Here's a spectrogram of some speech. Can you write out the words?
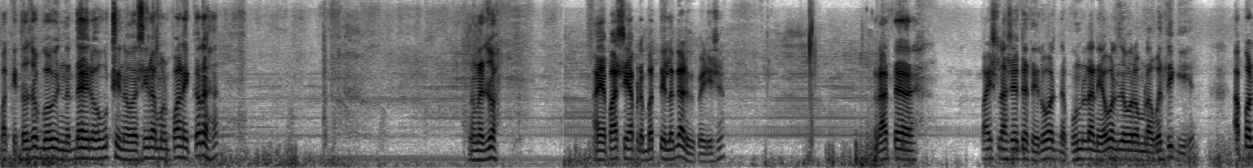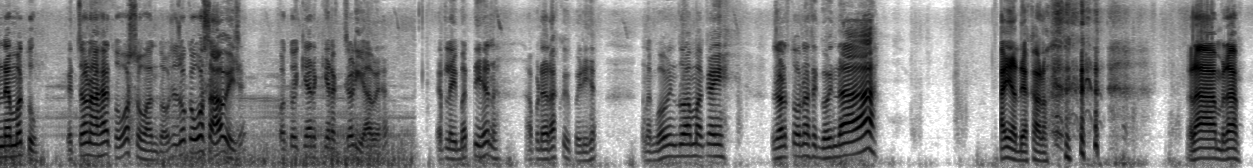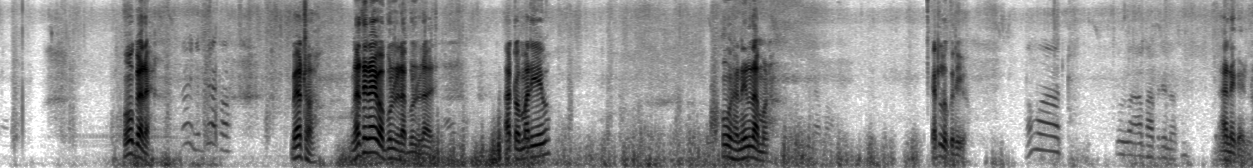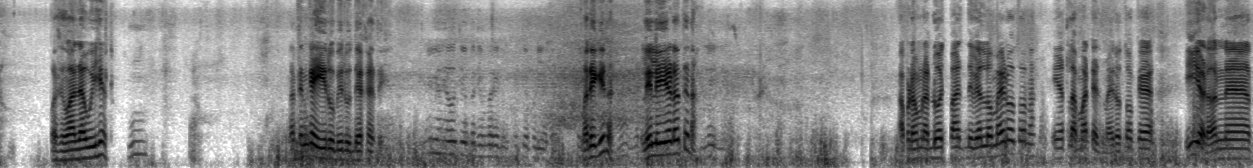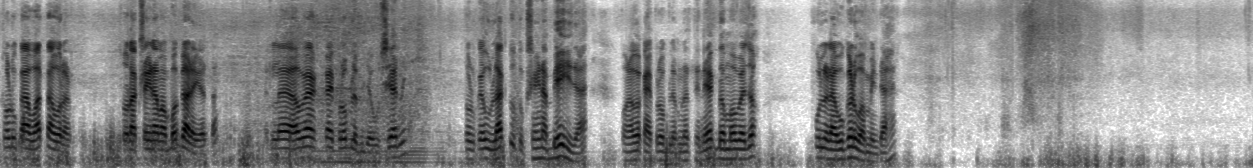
બાકી તો જો ગોવિંદ ડાયરો ઉઠીને હવે શિરામણ પાણી કરે હે. અને જો, અહીંયા પાછી આપણે બત્તી લગાડવી પડી છે. રાતે પાછલા શેઢેથી રોજ ને ભૂંડળાની અવર જવર હમણાં વધી ગઈ છે. આપણને એમ હતું કે ચણા હે તો ઓછો વાંધો આવશે. જોકે ઓછા આવે છે પણ તોય ક્યારેક ક્યારેક ચડી આવે છે એટલે એ બત્તી છે ને આપણે રાખવી પડી છે અને ગોવિંદો આમાં કંઈ જડતો નથી. ગોવિંદા! અહીંયા દેખાણો. રામ રામ. શું કરે? બેઠો. નથી ને આવ્યા ભૂંડડા ભૂંડડા આટો મારી આવ્યો? શું છે નિંદામણ. કેટલું કર્યું? આને કઈ પછી વાં જવું છે ને કઈ હીરું બીરું દેખાતી? મરી ગઈ ને? લીલી ઈયળ હતી ને? આપણે હમણાં ડોજ પાંચ દી વહેલો માર્યો હતો ને, એ એટલા માટે જ માર્યો. હતો કે ઈયળ અને થોડુંક આ વાતાવરણ થોડાક સૈણામાં બગાડે હતા. એટલે હવે કાંઈ પ્રોબ્લેમ જેવું છે નહીં. થોડુંક એવું લાગતું હતું કે સૈણા બેહી જાય. પણ હવે કાંઈ પ્રોબ્લેમ નથી ને એકદમ હવે જો ફૂલડા ઉઘડવા માંડ્યા હે.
